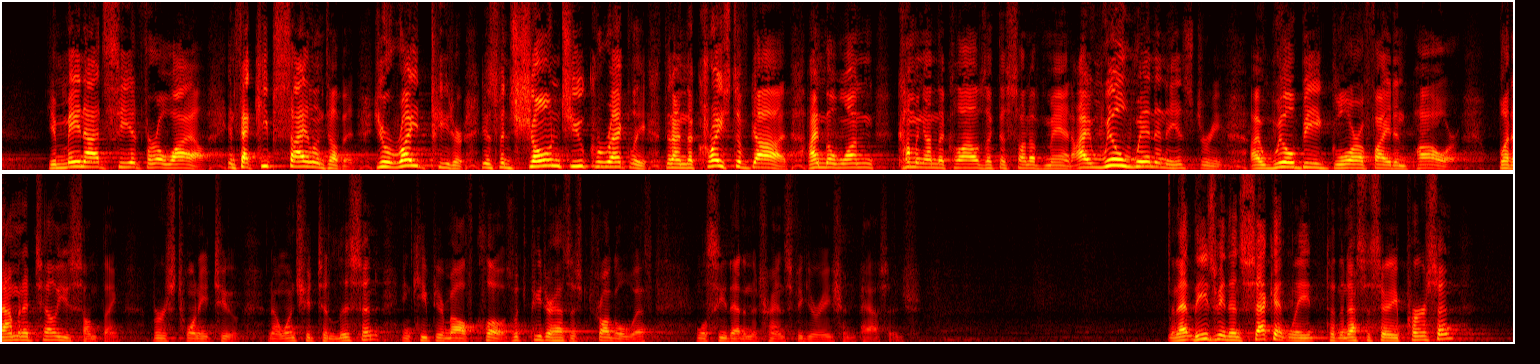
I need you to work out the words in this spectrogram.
You may not see it for a while. In fact, keep silent of it. You're right, Peter. It's been shown to you correctly that I'm the Christ of God. I'm the one coming on the clouds like the Son of Man. I will win in history, I will be glorified in power. But I'm going to tell you something. Verse 22. And I want you to listen and keep your mouth closed, which Peter has a struggle with. We'll see that in the Transfiguration passage. And that leads me then, secondly, to the necessary person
